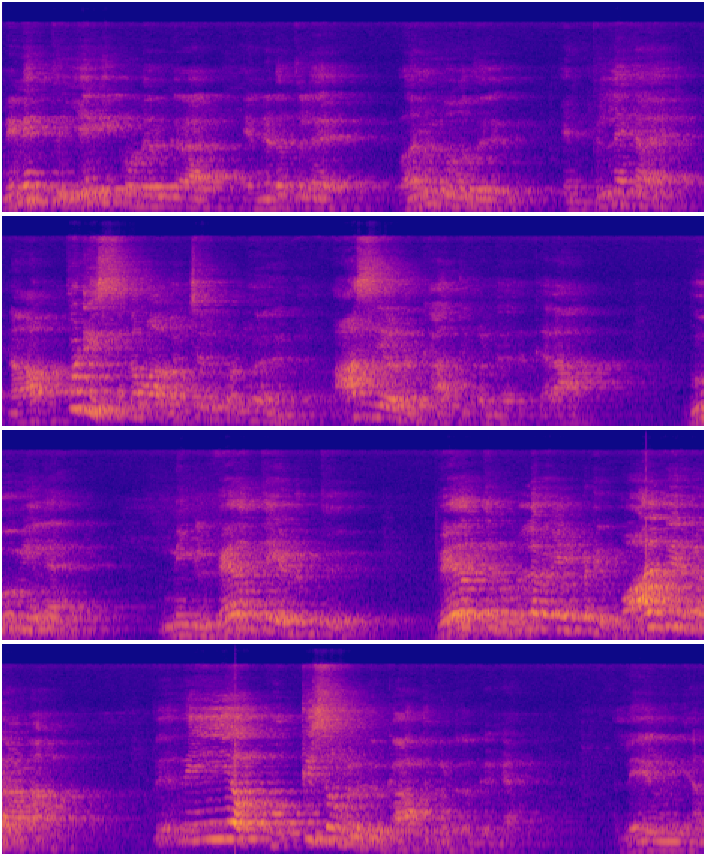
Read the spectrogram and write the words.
நினைத்து இயங்கிக் கொண்டிருக்கிறார். என்னிடத்துல வரும்போது என் பிள்ளைகளை நான் அப்படி சுகமா வச்சிருக்கணும்னு ஆசையோடு காத்து கொண்டு இருக்கிறார் பூமியில நீங்கள் வேதத்தை எடுத்து வேதத்தில் உள்ளவையின்படி வாழ்வீர்களானா பெரிய பொக்கிஷம் உங்களுக்கு காத்துக்கிட்டு இருக்குங்க லேவியா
